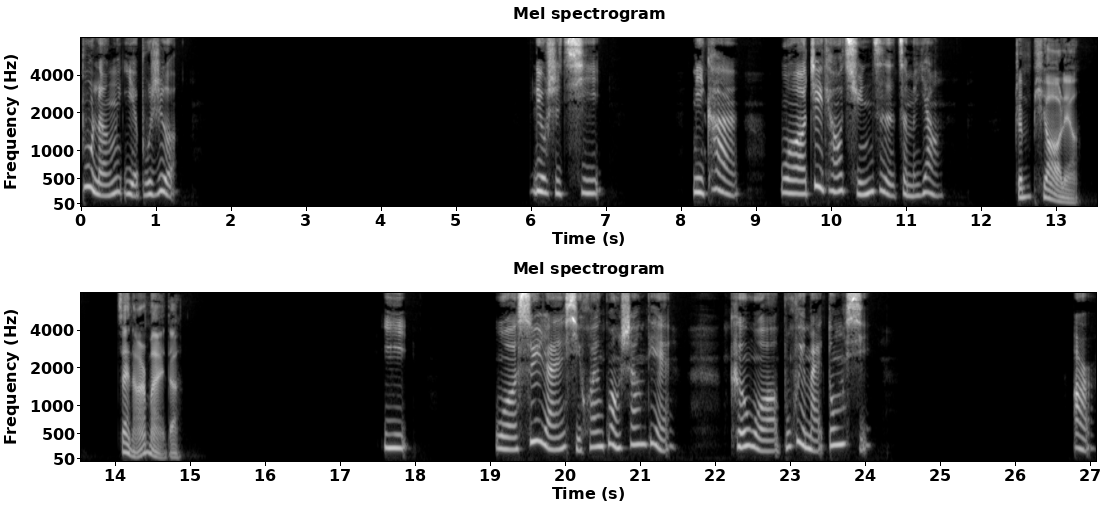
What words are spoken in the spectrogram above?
不冷也不热。六十七，你看我这条裙子怎么样？真漂亮，在哪儿买的？一，我虽然喜欢逛商店，可我不会买东西。二。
